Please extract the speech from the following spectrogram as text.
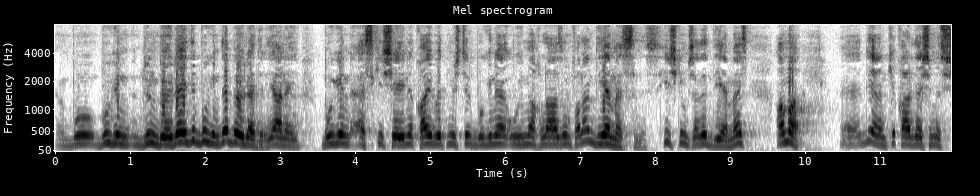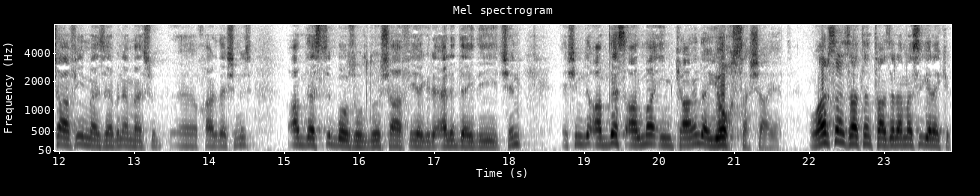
Bu bugün dün böyleydi, bugün de böyledir. Yani bugün eski şeyini kaybetmiştir, bugüne uymak lazım falan diyemezsiniz. Hiç kimse de diyemez. Ama e, diyelim ki kardeşimiz Şafii mezhebine mensup e, kardeşimiz abdesti bozuldu Şafii'ye göre eli değdiği için. E şimdi abdest alma imkanı da yoksa şayet. Varsa zaten tazelemesi gerekir.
